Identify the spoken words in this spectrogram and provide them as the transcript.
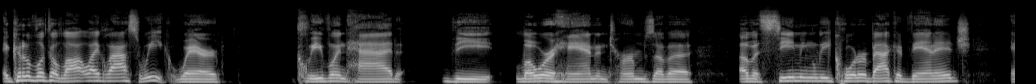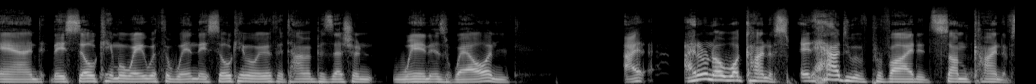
It could have looked a lot like last week, where Cleveland had the lower hand in terms of a of a seemingly quarterback advantage, and they still came away with the win. They still came away with a time of possession win as well, and I I don't know what kind of it had to have provided some kind of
